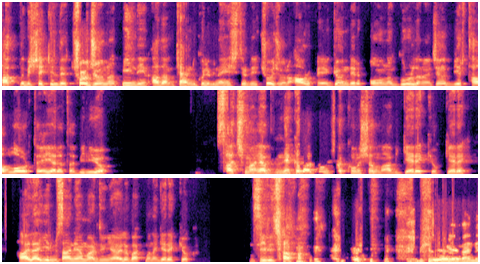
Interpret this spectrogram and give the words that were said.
Haklı bir şekilde çocuğunu bildiğin adam kendi kulübüne yetiştirdiği çocuğunu Avrupa'ya gönderip onunla gururlanacağı bir tablo ortaya yaratabiliyor. Saçma ya ne kadar konuşsak konuşalım abi gerek yok gerek. Hala 20 saniyen var dünya öyle bakmana gerek yok. Zili çalmam. Biliyorum. Ben de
